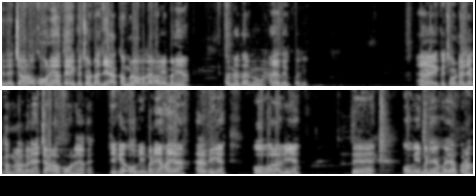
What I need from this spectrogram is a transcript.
ਇਹਦੇ ਚਾਰੋਂ ਕੋਨਿਆਂ ਤੇ ਇੱਕ ਛੋਟਾ ਜਿਹਾ ਕਮਰਾ ਵਗੈਰਾ ਵੀ ਬਣਿਆ। ਔਰ ਮੈਂ ਤੁਹਾਨੂੰ ਇਹ ਦੇਖੋ ਜੀ। ਇਹ ਇੱਕ ਛੋਟਾ ਜਿਹਾ ਕਮਰਾ ਬਣਿਆ ਚਾਰੋਂ ਕੋਨਿਆਂ ਤੇ। ਠੀਕ ਹੈ, ਉਹ ਵੀ ਬਣਿਆ ਹੋਇਆ, ਇਹ ਵੀ ਹੈ, ਉਹ ਵਾਲਾ ਵੀ ਹੈ ਤੇ ਉਹ ਵੀ ਬਣਿਆ ਹੋਇਆ ਭਰਾ।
